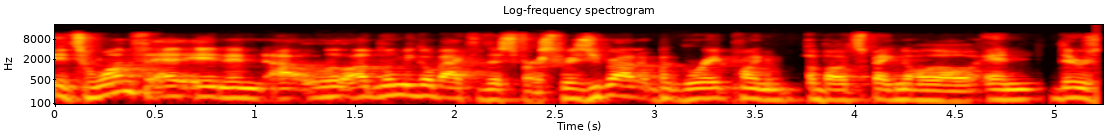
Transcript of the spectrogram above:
it's one thing, and uh, let me go back to this first because you brought up a great point about Spagnuolo, and there's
